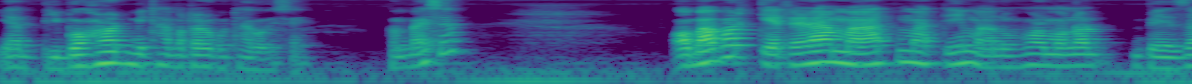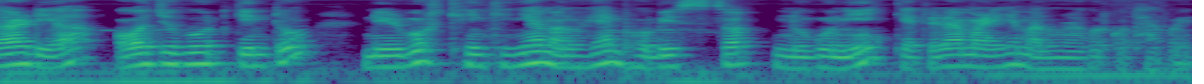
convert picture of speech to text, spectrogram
ইয়াত ব্যৱহাৰত মিঠা মাতৰ কথা কৈছে গম পাইছা? অবাবত কেতেৰা মাত মাতি মানুহৰ মনত বেজাৰ দিয়া অযুগুত কিন্তু নিৰ্বোধ খিংখিঙীয়া মানুহে ভৱিষ্যত নুগুনি কেতেৰা মাৰিহে মানুহৰ আগত কথা কয়।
